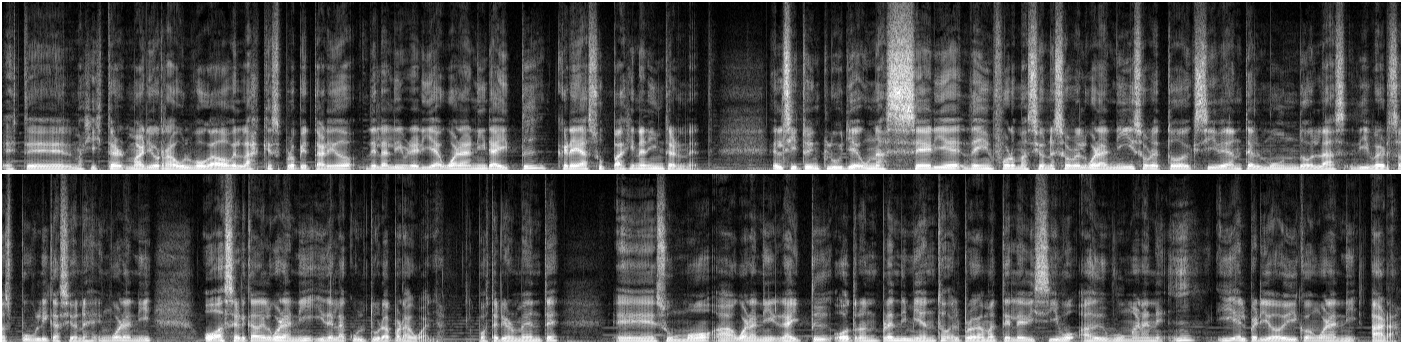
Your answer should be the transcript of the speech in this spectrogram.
este, el magíster Mario Raúl Bogado Velázquez, propietario de la librería Guaraniraitú, crea su página en internet. El sitio incluye una serie de informaciones sobre el guaraní y sobre todo exhibe ante el mundo las diversas publicaciones en guaraní o acerca del guaraní y de la cultura paraguaya. Posteriormente, eh, sumó a Guaraní Raitú otro emprendimiento, el programa televisivo Adubu Marane y el periódico en guaraní Ara.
